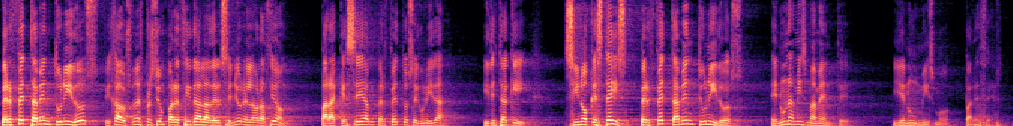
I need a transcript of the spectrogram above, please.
perfectamente unidos, fijaos, una expresión parecida a la del Señor en la oración, para que sean perfectos en unidad. Y dice aquí, sino que estéis perfectamente unidos en una misma mente y en un mismo parecer.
